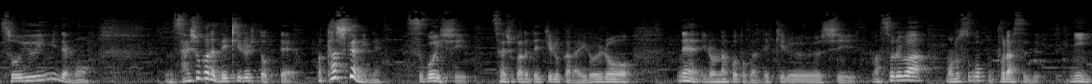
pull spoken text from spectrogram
そういう意味でも最初からできる人って、まあ、確かにねすごいし最初からできるからいろいろねいろんなことができるし、まあ、それはものすごくプラスに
